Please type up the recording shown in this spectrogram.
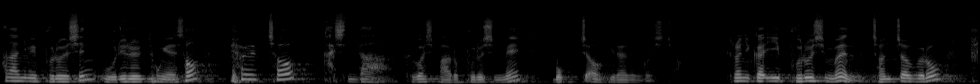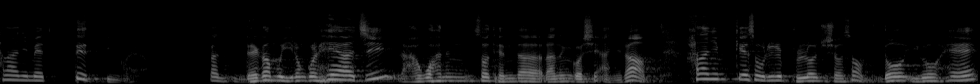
하나님이 부르신 우리를 통해서 펼쳐 가신다. 그것이 바로 부르심의 목적이라는 것이죠. 그러니까 이 부르심은 전적으로 하나님의 뜻인 거예요. 그러니까 내가 뭐 이런 걸 해야지라고 하면서 된다라는 것이 아니라 하나님께서 우리를 불러 주셔서 너 이거 해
